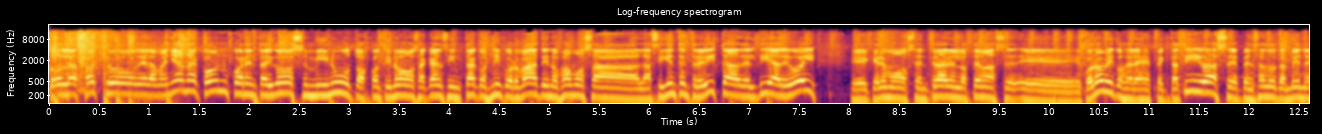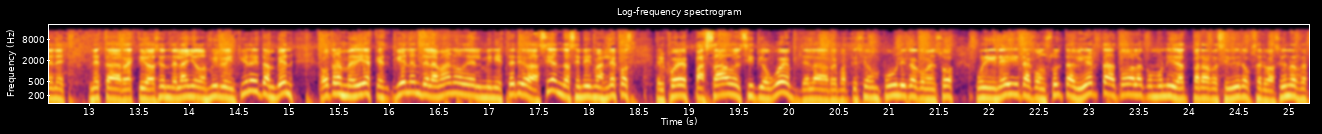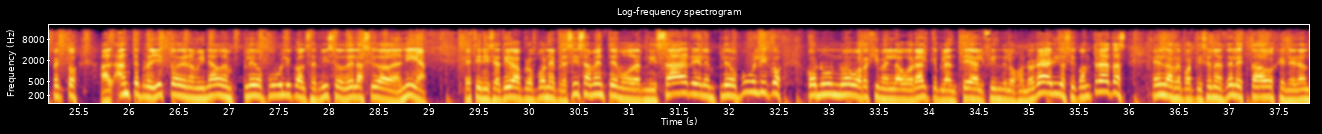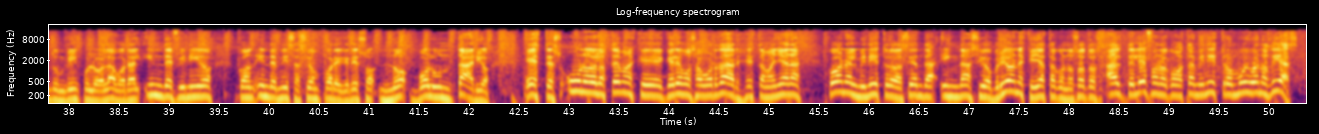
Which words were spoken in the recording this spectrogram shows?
Son las 8 de la mañana con 42 minutos. Continuamos acá en Sin Tacos ni Corbata y nos vamos a la siguiente entrevista del día de hoy. Eh, queremos entrar en los temas eh, económicos de las expectativas, eh, pensando también en, en, esta reactivación del año 2021 y también otras medidas que vienen de la mano del Ministerio de Hacienda. Sin ir más lejos, el jueves pasado el sitio web de la repartición pública comenzó una inédita consulta abierta a toda la comunidad para recibir observaciones respecto al anteproyecto denominado Empleo Público al Servicio de la Ciudadanía. Esta iniciativa propone precisamente modernizar el empleo público con un nuevo régimen laboral que plantea el fin de los honorarios y contratas en las reparticiones del Estado, generando un vínculo laboral indefinido con indemnización por egreso no voluntario. Este es uno de los temas que queremos abordar esta mañana con el ministro de Hacienda, Ignacio Briones, que ya está con nosotros al teléfono. ¿Cómo está, ministro? Muy buenos días.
